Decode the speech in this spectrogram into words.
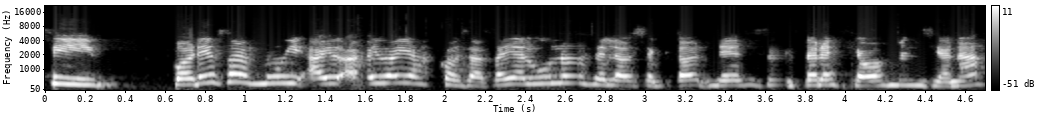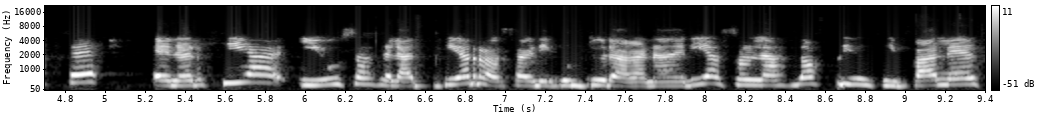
Sí, por eso es muy, hay, varias cosas. Hay algunos de los sectores, de esos sectores que vos mencionaste, energía y usos de la tierra, o sea, agricultura, ganadería, son las dos principales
